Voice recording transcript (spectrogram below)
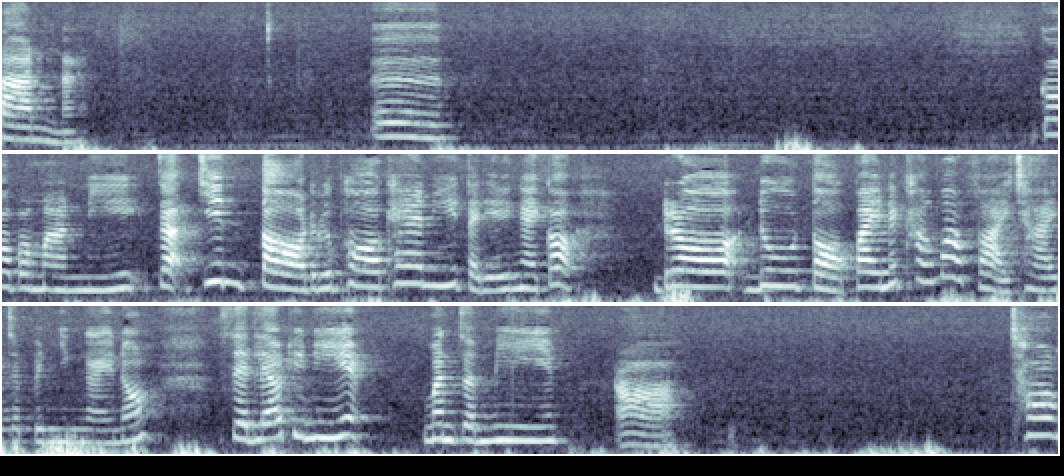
ตารนะเออ ก็ประมาณนี้จะจิ้นต่อหรือพอแค่นี้ แต่เดี๋ยวยังไงก็รอดูต่อไปนะคะว่าฝ่ายชายจะเป็นยังไงเนาะเสร็จแล้วทีนี้มันจะมีอ่า ช่อง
